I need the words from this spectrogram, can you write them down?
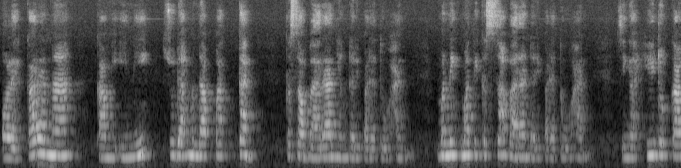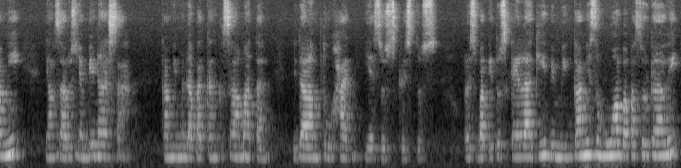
Oleh karena kami ini sudah mendapatkan kesabaran yang daripada Tuhan, menikmati kesabaran daripada Tuhan, sehingga hidup kami yang seharusnya binasa, kami mendapatkan keselamatan di dalam Tuhan Yesus Kristus. Oleh sebab itu sekali lagi bimbing kami semua Bapak Surgawi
